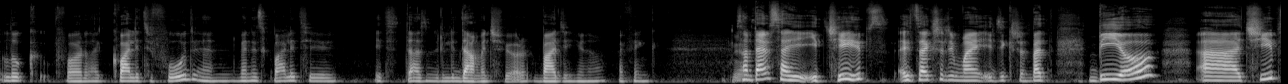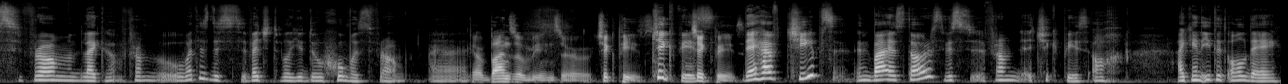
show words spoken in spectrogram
look for like quality food, and when it's quality, it doesn't really damage your body. You know, I think. Yeah. Sometimes I eat chips. It's actually my addiction. But bio uh, chips from like from what is this vegetable you do hummus from? Uh, Garbanzo beans or chickpeas. chickpeas. Chickpeas. They have chips in bio stores with from chickpeas. Oh, I can eat it all day.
